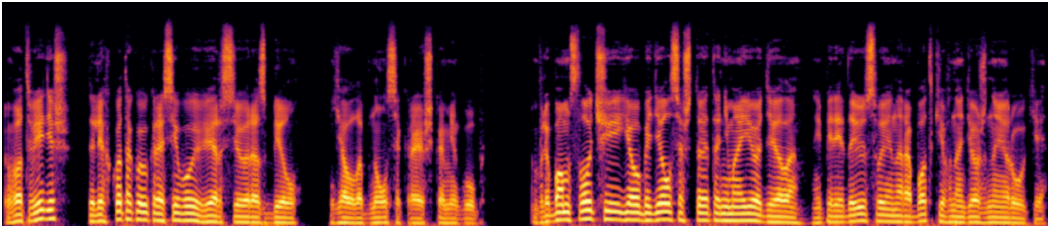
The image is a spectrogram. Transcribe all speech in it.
«Вот видишь, ты легко такую красивую версию разбил», — я улыбнулся краешками губ. «В любом случае, я убедился, что это не мое дело, и передаю свои наработки в надежные руки.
